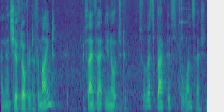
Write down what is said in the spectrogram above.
and then shift over to the mind. Besides that, you know what to do. So let's practice for one session.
